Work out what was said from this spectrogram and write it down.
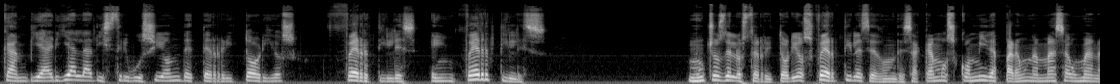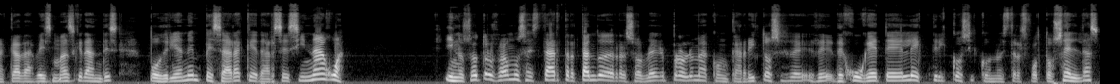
cambiaría la distribución de territorios fértiles e infértiles. Muchos de los territorios fértiles de donde sacamos comida para una masa humana cada vez más grandes podrían empezar a quedarse sin agua. Y nosotros vamos a estar tratando de resolver el problema con carritos de, juguete eléctricos y con nuestras fotoceldas,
